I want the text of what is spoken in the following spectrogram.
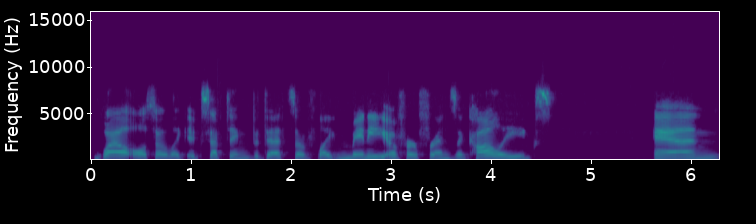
while also like accepting the deaths of like many of her friends and colleagues and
